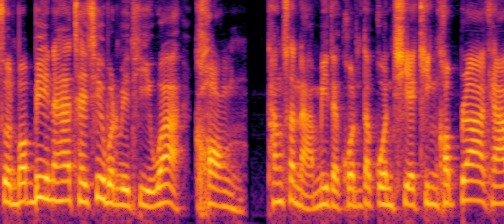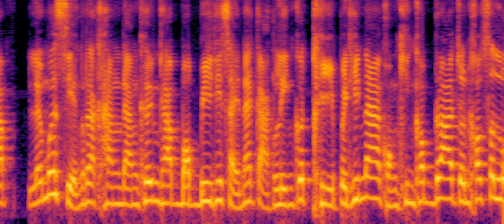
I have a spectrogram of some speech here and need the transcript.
ส่วนบ๊อบบี้นะฮะใช้ชื่อบนเวทีว่าคองทั้งสนามมีแต่คนตะโกนเชียร์คิงคอบราครับ แล้วเมื่อเสียงระฆังดังขึ้นครับบ๊อบบี้ที่ใส่หน้ากากลิงก็ถีบไปที่หน้าของคิงคอบราจนเขาสล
